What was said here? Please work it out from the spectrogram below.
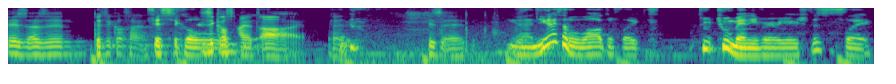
Phys as in Physical science. Physical. physical science. Ah, Yeah. phys ed. Man, you guys have a lot of like too too many variations. This is like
